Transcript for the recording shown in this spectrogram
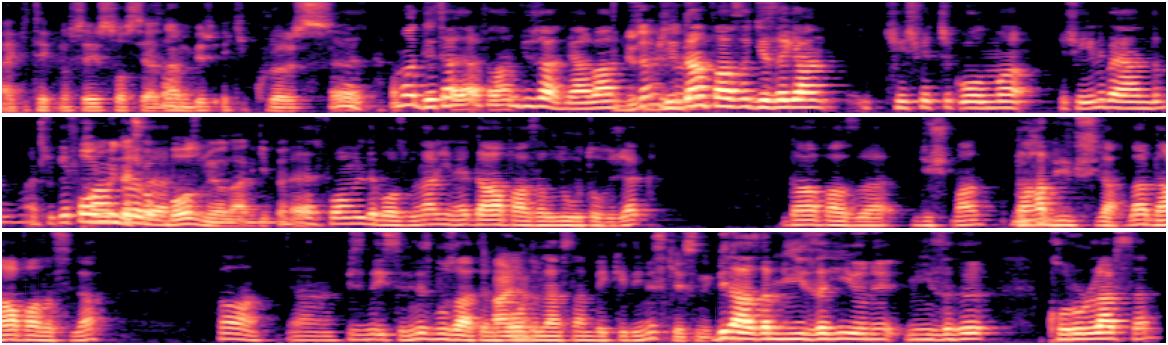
Belki Teknoseyir Sosyal'den bir ekip kurarız. Evet ama detaylar falan güzel. Yani ben Güzel, birden güzel. fazla gezegen keşfedecek olma şeyini beğendim. Çünkü Formülü de çok bozmuyorlar gibi. Evet formülü de bozmuyorlar. Yine daha fazla loot olacak. Daha fazla düşman, daha büyük silahlar, daha fazla silah falan. Yani bizim de istediğimiz bu zaten Aynen. Borderlands'tan beklediğimiz. Kesinlikle. Biraz da mizahi yönü, mizahı korurlarsa,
